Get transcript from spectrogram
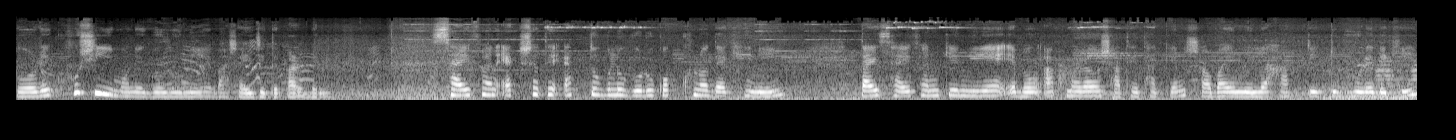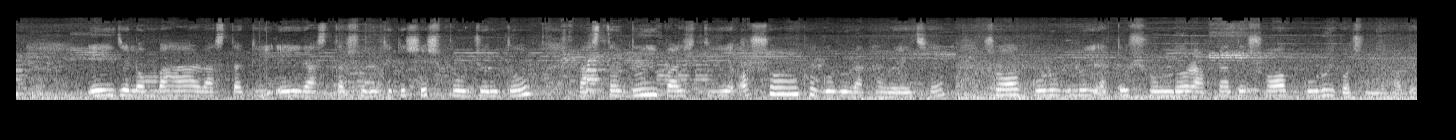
করে খুশি মনে গরু নিয়ে বাসায় যেতে পারবেন। সাইফান একসাথে এতগুলো গরু কখনো দেখেনি। তাই সাইফানকে নিয়ে এবং আপনারাও সাথে থাকেন, সবাই মিলে হাটটি একটু ঘুরে দেখি। এই যে লম্বা রাস্তাটি, এই রাস্তার শুরু থেকে শেষ পর্যন্ত রাস্তার দুই পাশ দিয়ে অসংখ্য গরু রাখা রয়েছে। সব গরুগুলোই এত সুন্দর, আপনাদের সব গরুই পছন্দ হবে।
